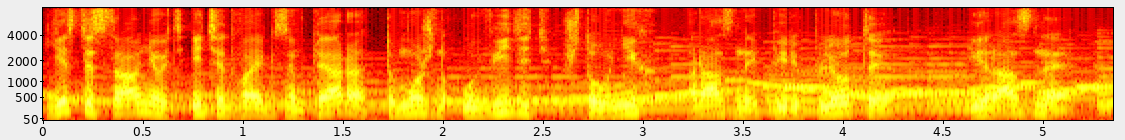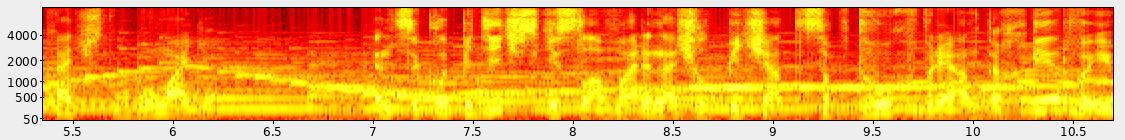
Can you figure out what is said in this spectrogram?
Если сравнивать эти два экземпляра, то можно увидеть, что у них разные переплеты и разное качество бумаги. Энциклопедический словарь начал печататься в двух вариантах. Первый,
